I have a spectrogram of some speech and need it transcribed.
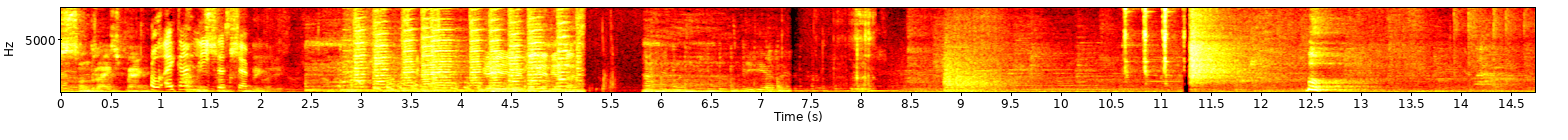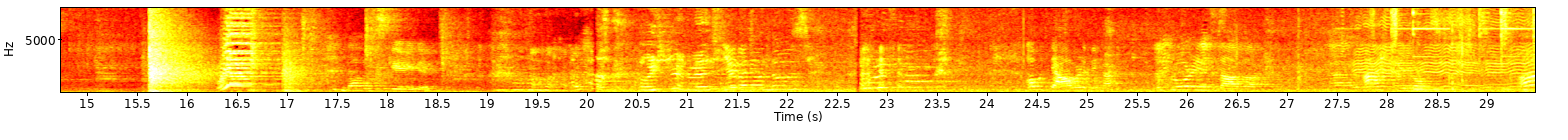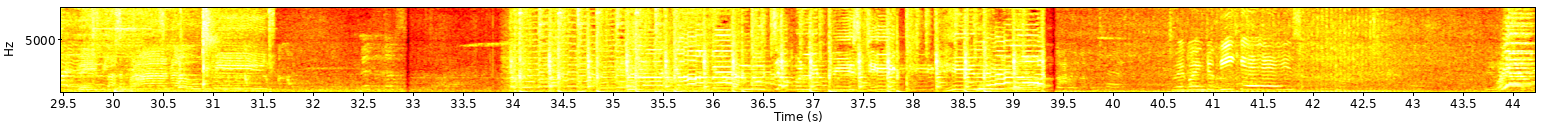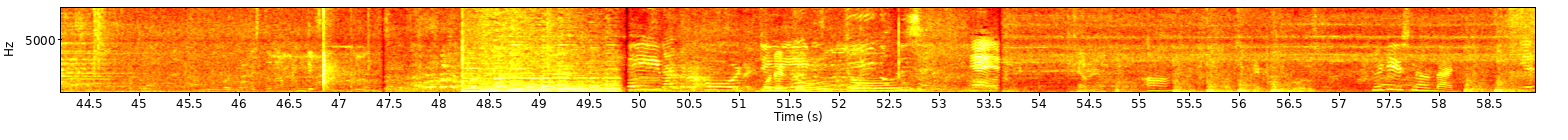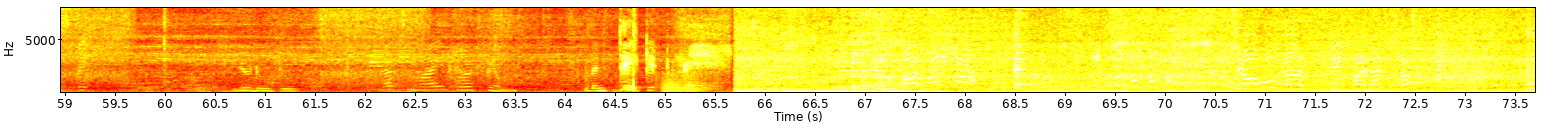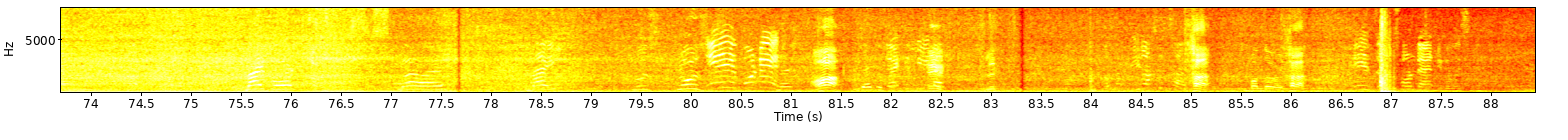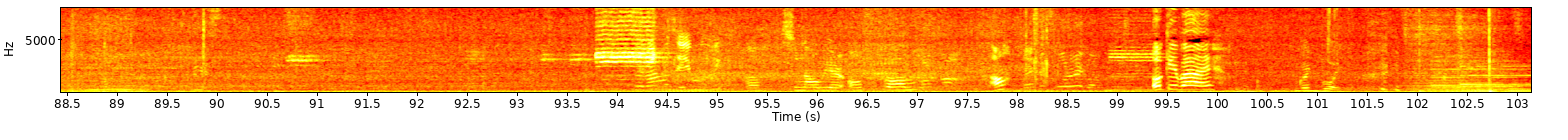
Sunrise Bank. Oh, I can't leave this table. That was scary. oh shit, man. You're gonna lose. oh, tower देखा. The floor is lava. Ah, Ah, You do too. that's my perfume. Then take it. From. Uh? Okay, bye. Good boy.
